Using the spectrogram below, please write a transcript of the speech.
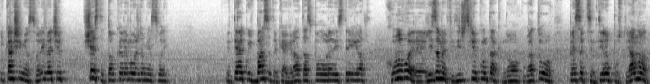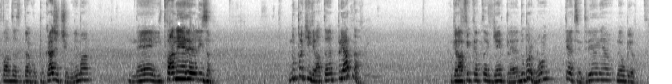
и как ще ми я свали, вече шеста топка не може да ми я свали. И те ако и в Барса така играят, аз по-добре да изтрия играта. Хубаво е, реализъм е физическия контакт, но когато Пес акцентира постоянно на това да, да го покаже, че го има, не, и това не е реализъм. Но пък играта е приятна. Графиката, геймплея е добър, но тези центрирания ме убиват.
